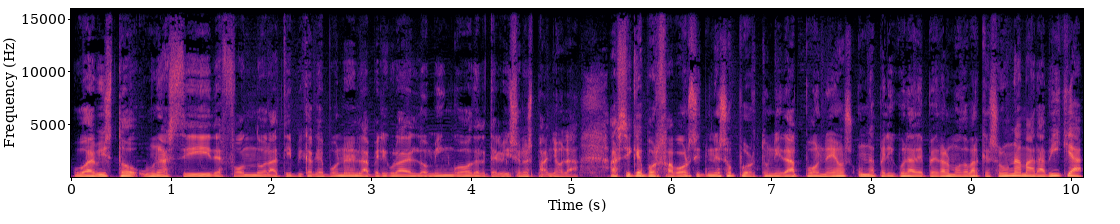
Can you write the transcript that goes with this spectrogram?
o ha visto una así de fondo, la típica que ponen en la película del domingo de la televisión española. Así que por favor, si tenéis oportunidad, poneos una película de Pedro Almodóvar que son una maravilla,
